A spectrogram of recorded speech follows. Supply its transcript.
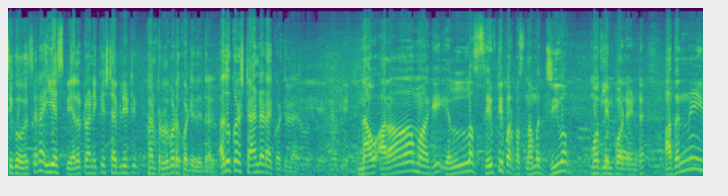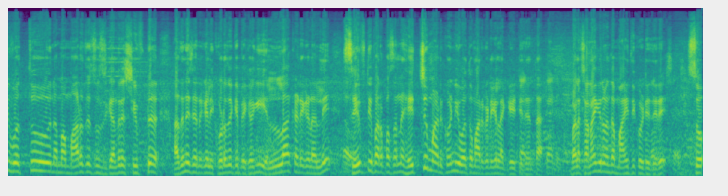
ಸಿಗೋಸ್ಕರ E S P electronic stability control ಕೂಡ ಕೊಟ್ಟಿದೆ ಇದರಲ್ಲಿ. ಅದು ಕೂಡ ಸ್ಟ್ಯಾಂಡರ್ಡ್ ಆಗಿ ಕೊಟ್ಟಿದ್ದಾರೆ. ನಾವು ಆರಾಮಾಗಿ ಎಲ್ಲ ಸೇಫ್ಟಿ ಪರ್ಪಸ್ ನಮ್ಮ ಜೀವ ಮೊದಲು ಇಂಪಾರ್ಟೆಂಟ್ ಅದನ್ನೇ ಇವತ್ತು ನಮ್ಮ ಮಾರುತಿ ಸುಜುಕಿ ಅಂದರೆ ಶಿಫ್ಟ್ ಅದನ್ನೇ ಜನಗಳಿಗೆ ಕೊಡೋದಕ್ಕೆ ಬೇಕಾಗಿ ಎಲ್ಲ ಕಡೆಗಳಲ್ಲಿ ಸೇಫ್ಟಿ ಪರ್ಪಸನ್ನು ಹೆಚ್ಚು ಮಾಡ್ಕೊಂಡು ಇವತ್ತು ಮಾರುಕಟ್ಟೆಗೆ ಲಗ್ಗೆ ಇಟ್ಟಿದೆ ಅಂತ. ಭಾಳ ಚೆನ್ನಾಗಿರುವಂಥ ಮಾಹಿತಿ ಕೊಟ್ಟಿದ್ದೀರಿ. ಸೊ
